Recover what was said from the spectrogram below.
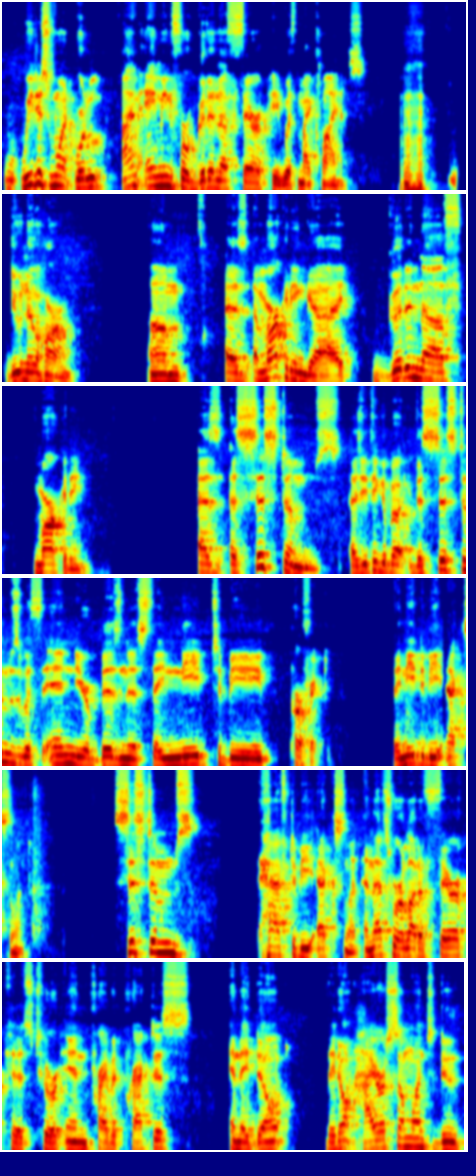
we just want, we're, I'm aiming for good enough therapy with my clients. Mm-hmm. Do no harm. Um, as a marketing guy, good enough marketing as a systems, as you think about the systems within your business, they need to be perfect. They need to be excellent. Systems have to be excellent, and that's where a lot of therapists who are in private practice and they don't they don't hire someone to do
